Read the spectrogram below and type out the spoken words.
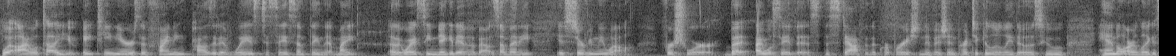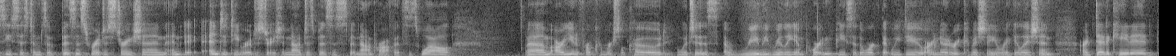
Well, I will tell you, 18 years of finding positive ways to say something that might otherwise seem negative about somebody is serving me well, for sure. But I will say this the staff of the corporation division, particularly those who handle our legacy systems of business registration and entity registration, not just businesses but nonprofits as well. Um, our Uniform Commercial Code, which is a really, really important piece of the work that we do, our notary commissioning and regulation, are dedicated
